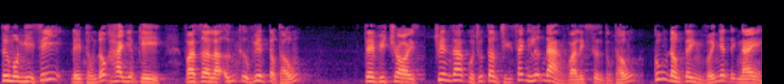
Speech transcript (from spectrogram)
từ một nghị sĩ đến thống đốc hai nhiệm kỳ và giờ là ứng cử viên tổng thống. David Choi, chuyên gia của Trung tâm Chính sách Lưỡng đảng và Lịch sử Tổng thống, cũng đồng tình với nhận định này.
